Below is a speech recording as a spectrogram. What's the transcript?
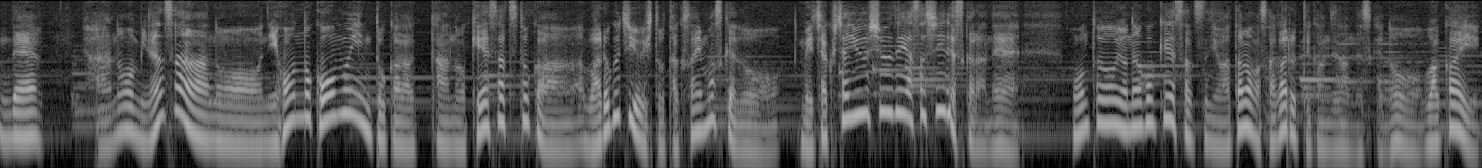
であの皆さんあの日本の公務員とかあの警察とか悪口言う人たくさんいますけどめちゃくちゃ優秀で優しいですからね。本当米子警察には頭が下がるって感じなんですけど若い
